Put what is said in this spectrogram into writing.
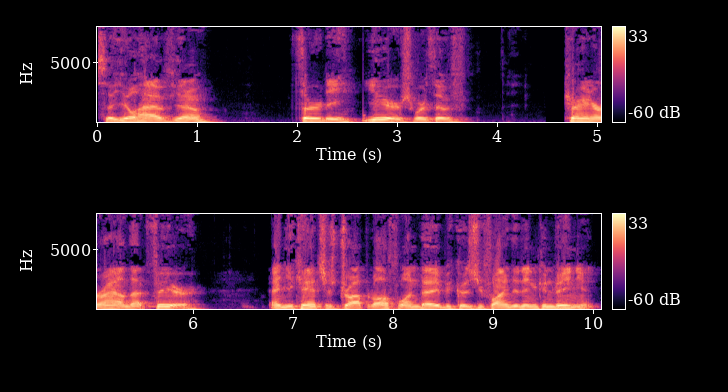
So you'll have, you know, 30 years worth of carrying around that fear. And you can't just drop it off one day because you find it inconvenient.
